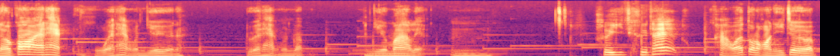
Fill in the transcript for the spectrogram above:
แล้วก็แอ t แทกโหแอ t แทกมันเยอะอยู่นะ ดูแอ t แทกมันแบบ มันเยอะมากเลยอืม คือคือถ้าหาว่าตัวละครนี้เจอแบบ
